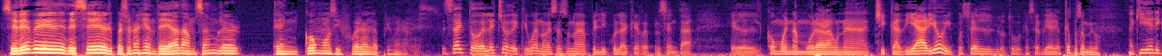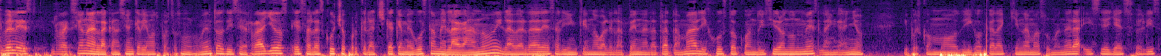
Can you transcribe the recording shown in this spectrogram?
Se debe de ser el personaje de Adam Sandler en como si fuera la primera vez. Exacto, el hecho de que, bueno, esa es una película que representa el cómo enamorar a una chica diario y pues él lo tuvo que hacer diario. ¿Qué pasó, amigo? Aquí Eric Vélez reacciona a la canción que habíamos puesto hace unos momentos. Dice, rayos, esa la escucho porque la chica que me gusta me la ganó y la verdad es alguien que no vale la pena. La trata mal y justo cuando hicieron un mes la engañó. Y pues como digo, cada quien ama a su manera y si ella es feliz,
